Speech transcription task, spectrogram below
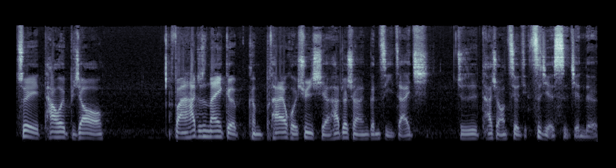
所以他会比较，反而他就是那一个可能不太爱回讯息啊，他比较喜欢跟自己在一起，就是他喜欢自己自己的时间的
